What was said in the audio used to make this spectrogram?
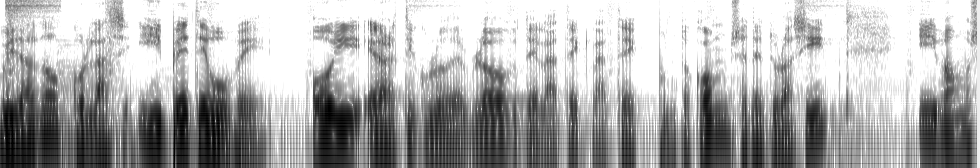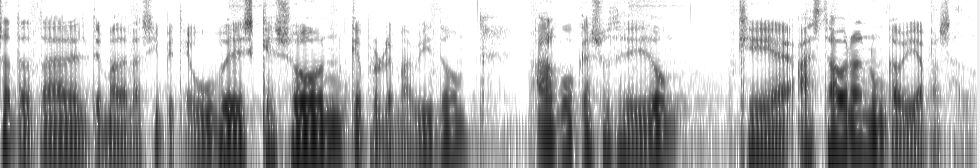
Cuidado con las IPTV. Hoy el artículo del blog de la teclatec.com se titula así y vamos a tratar el tema de las IPTVs, qué son, qué problema ha habido, algo que ha sucedido que hasta ahora nunca había pasado.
